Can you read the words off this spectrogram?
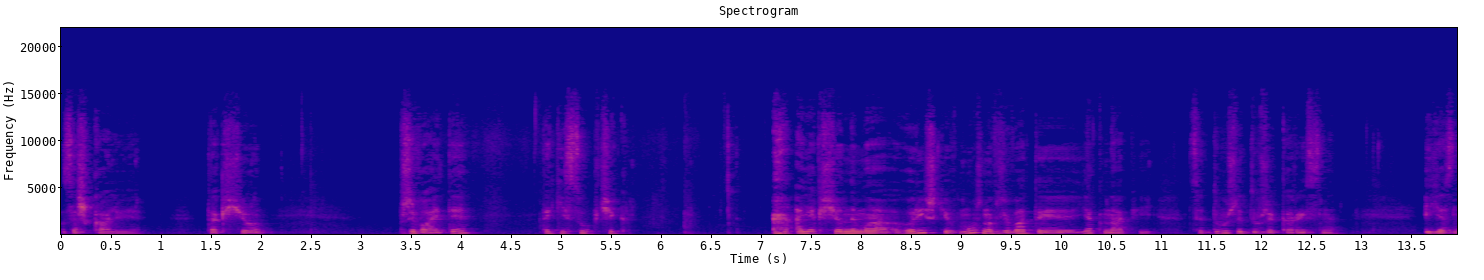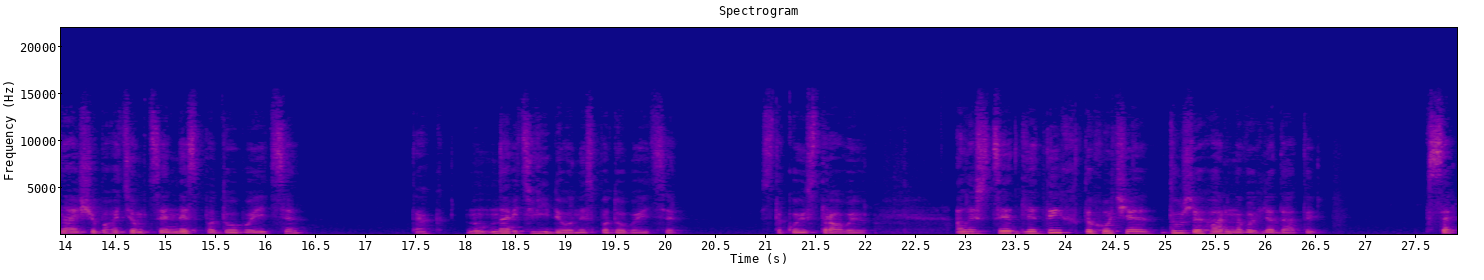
зашкалює. Так що вживайте такий супчик. А якщо нема горішків, можна вживати як напій. Це дуже-дуже корисно. І я знаю, що багатьом це не сподобається. Так? Ну, навіть відео не сподобається з такою стравою. Але ж це для тих, хто хоче дуже гарно виглядати. Все.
